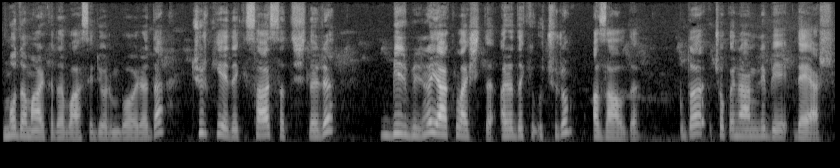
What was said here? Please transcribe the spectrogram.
moda markada bahsediyorum bu arada. Türkiye'deki saat satışları birbirine yaklaştı. Aradaki uçurum azaldı. Bu da çok önemli bir değer.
